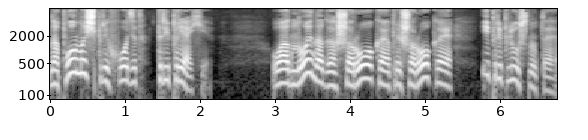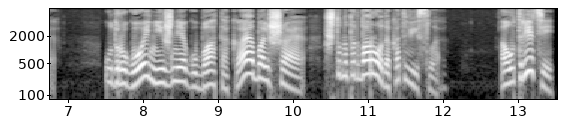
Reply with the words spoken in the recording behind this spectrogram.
На помощь приходят три пряхи. У одной нога широкая, приширокая и приплюснутая. У другой нижняя губа такая большая, что на подбородок отвисла. А у третьей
